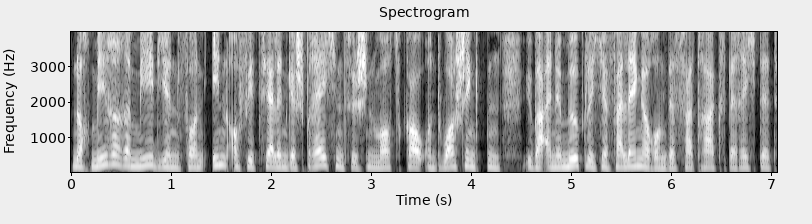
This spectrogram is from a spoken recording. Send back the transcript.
noch mehrere Medien von inoffiziellen Gesprächen zwischen Moskau und Washington über eine mögliche Verlängerung des Vertrags berichtet.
